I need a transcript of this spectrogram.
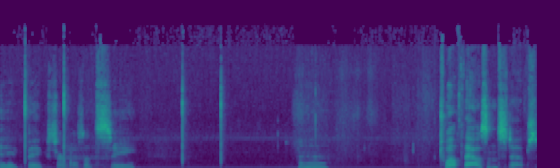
Big, big circles. Let's see. Uh, 12,000 steps.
